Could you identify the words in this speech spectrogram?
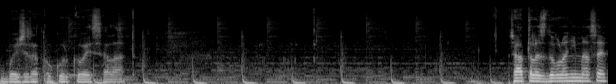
Bude žrat okurkový salát. Přátelé, s dovolením se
